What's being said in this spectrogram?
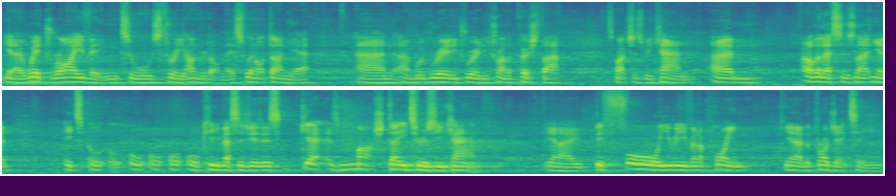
You know, we're driving towards 300 on this. We're not done yet, and, and we're really, really trying to push that as much as we can. Um, other lessons learned, you know, it's or, or, or, or key messages is get as much data as you can. You know, before you even appoint, you know, the project team.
